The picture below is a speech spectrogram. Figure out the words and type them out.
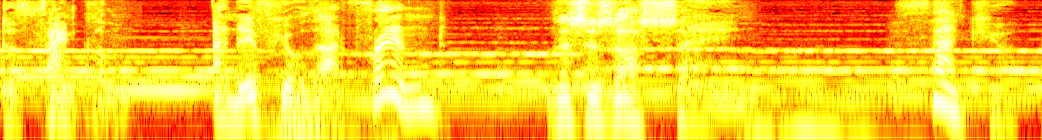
to thank them. And if you're that friend, this is us saying thank you.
